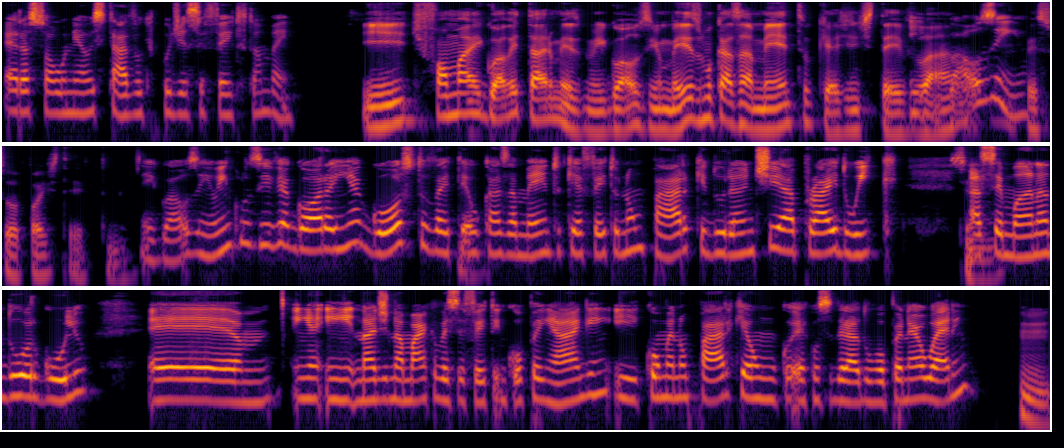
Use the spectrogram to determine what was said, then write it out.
era só união estável que podia ser feito também. E de forma igualitária mesmo, igualzinho. Mesmo casamento que a gente teve igualzinho. lá. Igualzinho. A pessoa pode ter também. Igualzinho. Inclusive, agora em agosto vai ter o casamento que é feito num parque durante a Pride Week, Sim. a semana do orgulho. É, em, em, na Dinamarca vai ser feito em Copenhagen, e como é no parque, é, um, é considerado um open air wedding. Hum.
